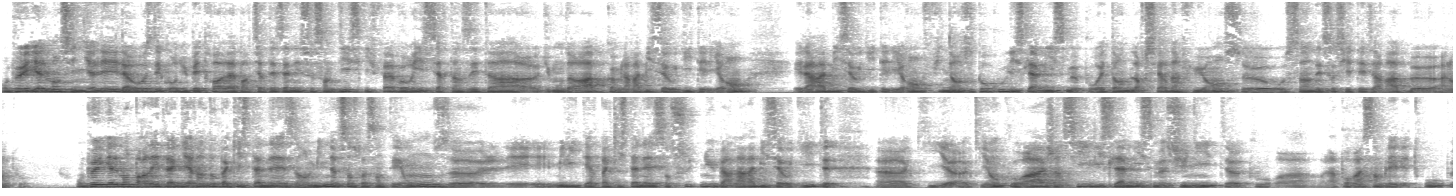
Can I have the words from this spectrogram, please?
On peut également signaler la hausse des cours du pétrole à partir des années 70 qui favorise certains États du monde arabe comme l'Arabie saoudite et l'Iran et l'Arabie saoudite et l'Iran financent beaucoup l'islamisme pour étendre leur sphère d'influence euh, au sein des sociétés arabes euh, alentours. On peut également parler de la guerre indo-pakistanaise en 1971. Euh, les militaires pakistanais sont soutenus par l'Arabie saoudite qui, encourage ainsi l'islamisme sunnite pour rassembler les troupes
